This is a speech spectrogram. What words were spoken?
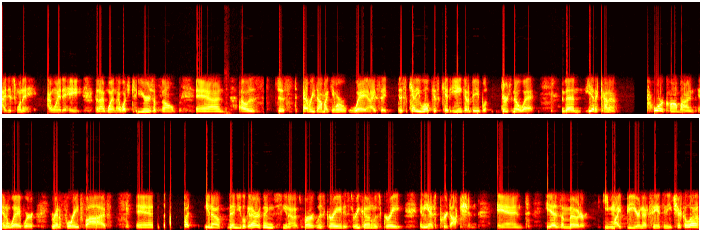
I just want to I wanted to hate. Then I went and I watched two years of film, and I was just every time I came away and I say, this Kenny Willekes kid, he ain't going to be able. There's no way. And then he had a kind of poor combine in a way where he ran a four eight five, and but you know then you look at other things. You know his vert was great, his three cone was great, and he has production and he has a motor. He might be your next Anthony Chickillo.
